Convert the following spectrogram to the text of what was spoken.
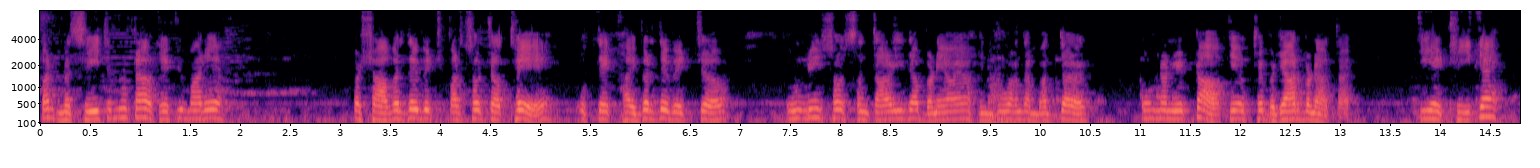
ਪਰ ਮਸਜਿਦ ਨੂੰ ਢਾਹ ਕੇ ਕਿਉਂ ਮਾਰਿਆ? ਪਸ਼ਾਵਰ ਦੇ ਵਿੱਚ, ਪਰਸੋਂ ਚੌਥੇ ਉੱਤੇ ਖਾਈਬਰ ਦੇ ਵਿੱਚ 1947 ਦਾ ਬਣਿਆ ਹੋਇਆ ਹਿੰਦੂਆਂ ਦਾ ਮੰਦਰ, ਉਹਨਾਂ ਨੇ ਢਾਹ ਕੇ ਉੱਥੇ ਬਾਜ਼ਾਰ ਬਣਾਤਾ ਹੈ। ਕੀ ਇਹ ਠੀਕ ਹੈ?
